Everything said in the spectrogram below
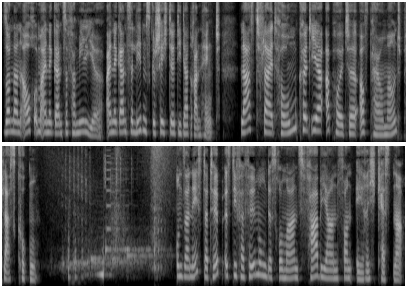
sondern auch um eine ganze Familie, eine ganze Lebensgeschichte, die da dran hängt. Last Flight Home könnt ihr ab heute auf Paramount Plus gucken. Unser nächster Tipp ist die Verfilmung des Romans Fabian von Erich Kästner.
